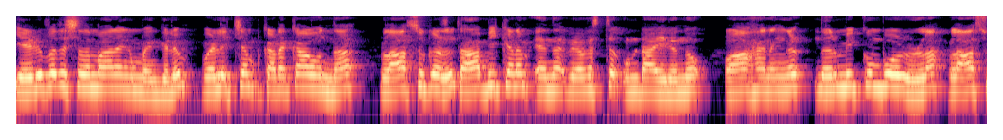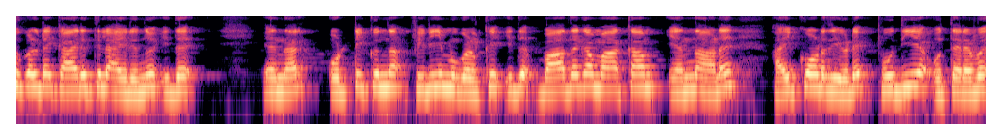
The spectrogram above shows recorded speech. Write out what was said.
എഴുപത് ശതമാനമെങ്കിലും വെളിച്ചം കടക്കാവുന്ന ഗ്ലാസുകൾ സ്ഥാപിക്കണം എന്ന വ്യവസ്ഥ ഉണ്ടായിരുന്നു. വാഹനങ്ങൾ നിർമ്മിക്കുമ്പോഴുള്ള ഗ്ലാസുകളുടെ കാര്യത്തിലായിരുന്നു ഇത്. എന്നാൽ ഒട്ടിക്കുന്ന ഫിലിമുകൾക്ക് ഇത് ബാധകമാക്കാം എന്നാണ് ഹൈക്കോടതിയുടെ പുതിയ ഉത്തരവ്.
